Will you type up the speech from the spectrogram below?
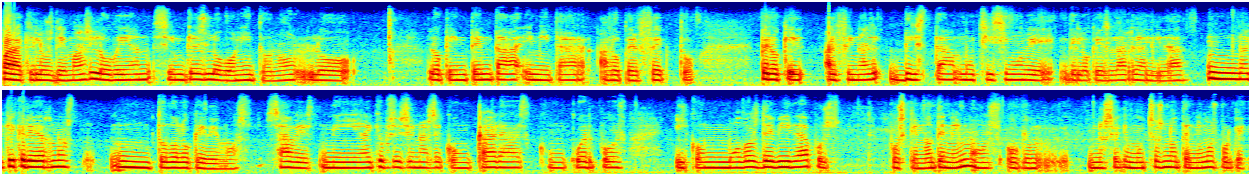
para que los demás lo vean siempre es lo bonito, ¿no? Lo, lo que intenta imitar a lo perfecto, pero que al final dista muchísimo de, de lo que es la realidad. No hay que creernos mm, todo lo que vemos, ¿sabes? Ni hay que obsesionarse con caras, con cuerpos y con modos de vida, pues, pues que no tenemos, o que no sé, que muchos no tenemos, porque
